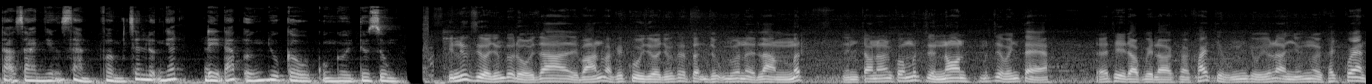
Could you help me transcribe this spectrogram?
tạo ra những sản phẩm chất lượng nhất để đáp ứng nhu cầu của người tiêu dùng. Cái nước dừa chúng tôi đổ ra để bán và cái cùi dừa chúng tôi tận dụng luôn để làm mứt. Trong đó có mứt dừa non, mứt dừa bánh tẻ. Thế thì đặc biệt là khách thì cũng chủ yếu là những người khách quen.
